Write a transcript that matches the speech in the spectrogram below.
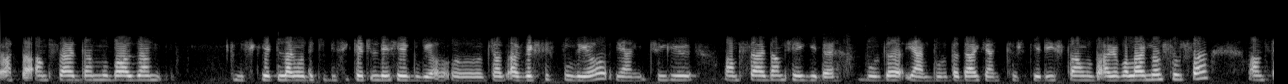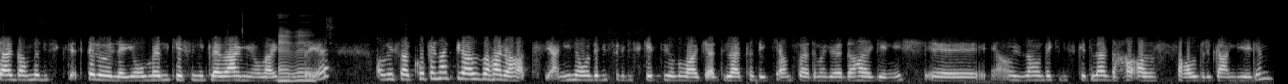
hatta Amsterdam'ı bazen bisikletliler oradaki bisikletlileri şey buluyor e, biraz agresif buluyor. Yani çünkü Amsterdam şey gibi burada yani burada derken Türkiye'de İstanbul'da arabalar nasılsa Amsterdam'da bisikletler öyle yollarını kesinlikle vermiyorlar kimseye. Evet. Ama mesela Kopenhag biraz daha rahat. Yani yine orada bir sürü bisikletli yolu var. Caddeler tabii ki Amsterdam'a göre daha geniş. Ee, yani o yüzden oradaki bisikletler daha az saldırgan diyelim.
